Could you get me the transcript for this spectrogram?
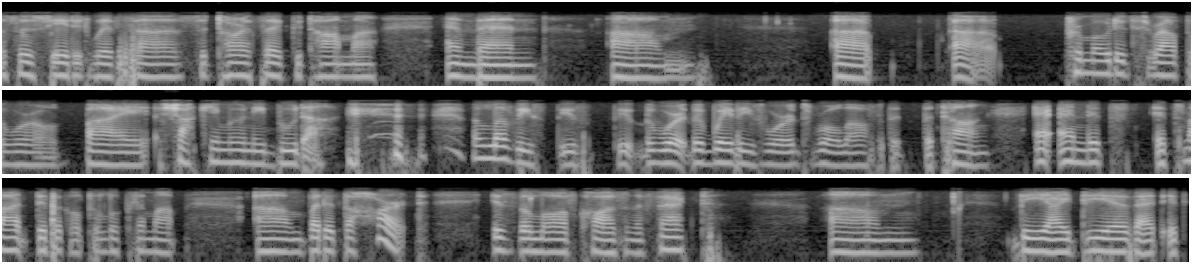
associated with uh, Siddhartha Gautama, and then um, uh, uh, promoted throughout the world by Shakyamuni Buddha. I love these these the, the word the way these words roll off the the tongue, and, and it's it's not difficult to look them up. Um, but at the heart is the law of cause and effect. Um, the idea that it's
